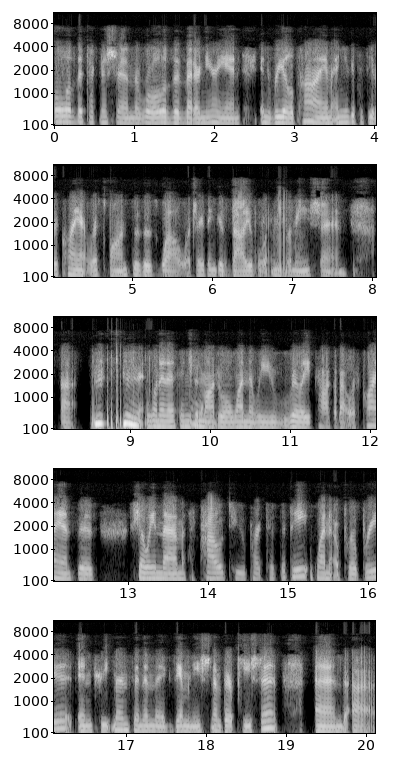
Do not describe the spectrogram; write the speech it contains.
role of the technician, the role of the veterinarian in real time, and you get to see the client responses as well, which I think is valuable information. Uh, one of the things in Module 1 that we really talk about with clients is showing them how to participate when appropriate in treatments and in the examination of their patient. And uh,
